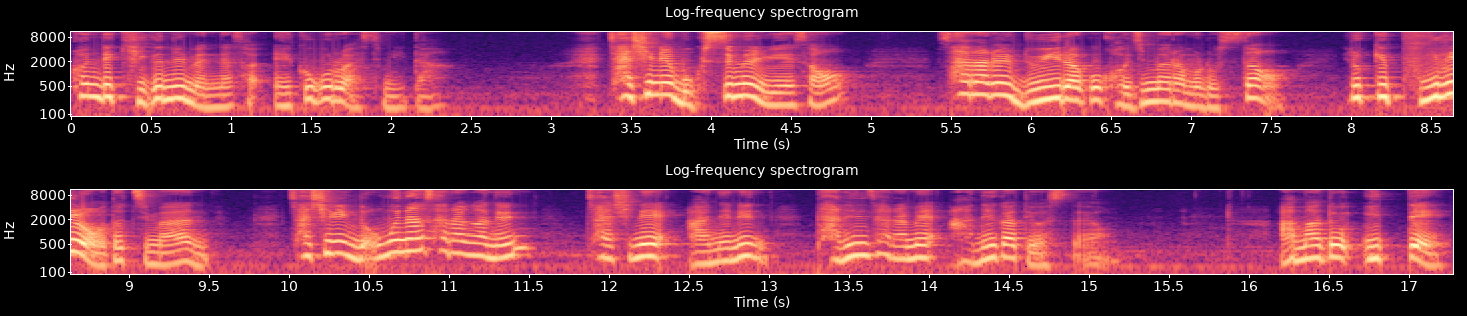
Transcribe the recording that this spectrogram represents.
그런데 기근을 만나서 애굽으로 왔습니다. 자신의 목숨을 위해서 사라를 누이라고 거짓말함으로써 이렇게 부를 얻었지만 자신이 너무나 사랑하는 자신의 아내는 다른 사람의 아내가 되었어요. 아마도 이때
